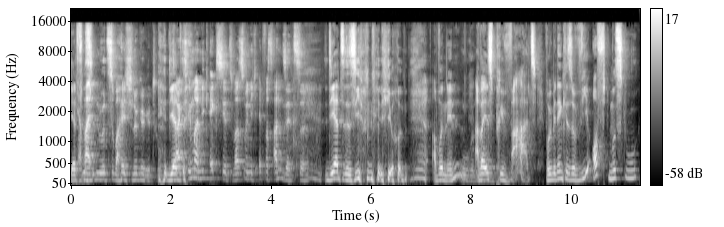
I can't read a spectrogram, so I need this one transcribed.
die hat, Ich habe halt nur zwei Schlücke getrunken. Die sagst immer Nick X jetzt was, wenn ich etwas ansetze. die hat sieben Millionen Abonnenten, aber ist privat. Wo ich mir denke, so wie oft musst du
